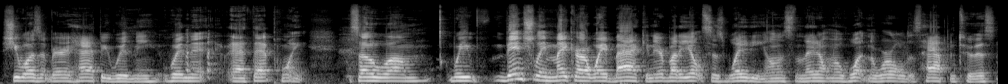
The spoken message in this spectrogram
she wasn't very happy with me when it, at that point. So um, we eventually make our way back, and everybody else is waiting on us, and they don't know what in the world has happened to us.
